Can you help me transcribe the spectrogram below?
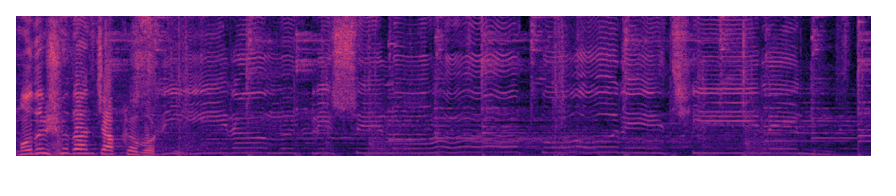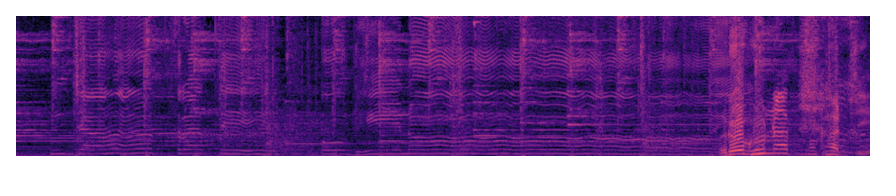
মধুসূদন চক্রবর্তী। রঘুনাথ মুখার্জি।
